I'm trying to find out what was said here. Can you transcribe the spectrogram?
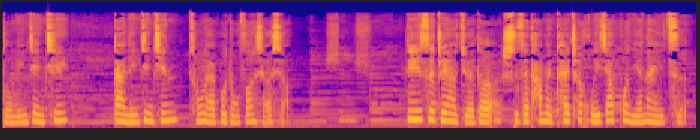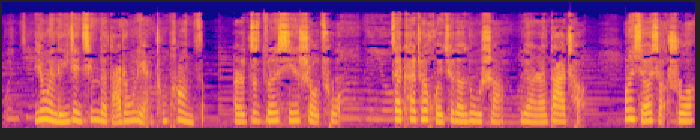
懂林建清，但林建清从来不懂方小小。第一次这样觉得，是在他们开车回家过年那一次。因为林建清的打肿脸充胖子而自尊心受挫，在开车回去的路上，两人大吵。方小小说：“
